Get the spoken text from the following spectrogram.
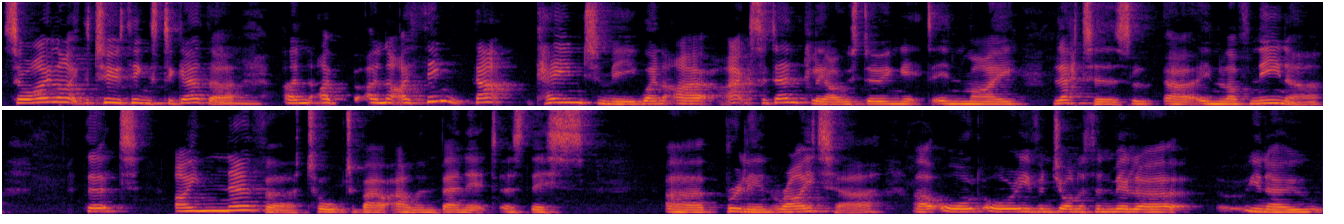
So I like the two things together, mm. and I and I think that came to me when I accidentally I was doing it in my letters uh, in Love Nina, that I never talked about Alan Bennett as this uh, brilliant writer, uh, or or even Jonathan Miller, you know,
